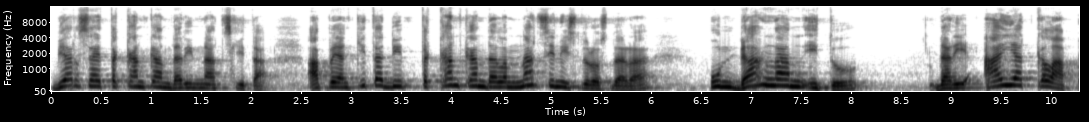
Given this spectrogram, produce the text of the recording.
Biar saya tekankan dari nats kita. Apa yang kita ditekankan dalam nats ini saudara-saudara, undangan itu dari ayat ke-8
